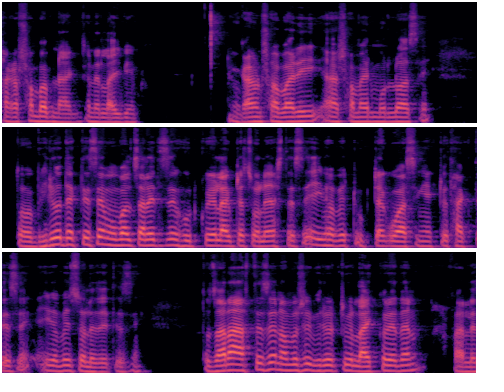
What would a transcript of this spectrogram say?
থাকা সম্ভব না একজনের লাইভে। কারণ সবারই সময়ের মূল্য আছে। তো ভিডিও দেখতেছে, মোবাইল চালাইতেছে, হুট করে লাইভটা চলে আসতেছে। এইভাবে টুকটাক ওয়াচিং একটু থাকতেছে। এইভাবেই চলে যাইতেছে। তো যারা আসতেছেন অবশ্যই ভিডিও একটু লাইক করে দেন। পারলে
